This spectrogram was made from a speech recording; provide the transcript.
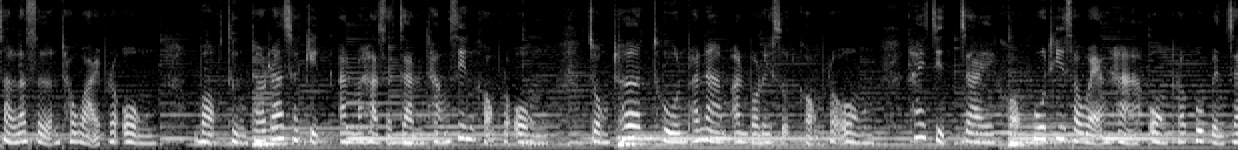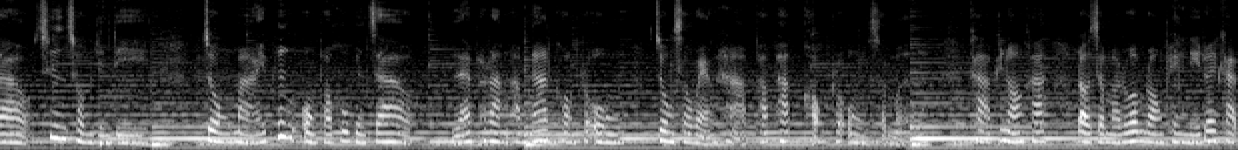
สรรเสริญถวายพระองค์ บอกถึงพระราชกิจอันมหัศจรรย์ทั้งสิ้นของพระองค์ จงเทิดทูนพระนามอันบริสุทธิ์ของพระองค์ ให้จิตใจของผู้ที่แสวงหาองค์พระผู้เป็นเจ้า ชื่นชมยินดี จงหมายพึ่งองค์พระผู้เป็นเจ้า และพลังอำนาจของพระองค์จงแสวงหาพระพักของพระองค์เสมอ ค่ะพี่น้องคะ เราจะมาร่วมร้องเพลงนี้ด้วยกัน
